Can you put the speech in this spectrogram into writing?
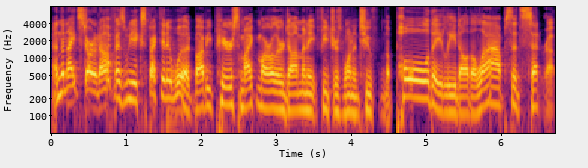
And the night started off as we expected it would. Bobby Pierce, Mike Marlar dominate features one and two from the pole. They lead all the laps, etc.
